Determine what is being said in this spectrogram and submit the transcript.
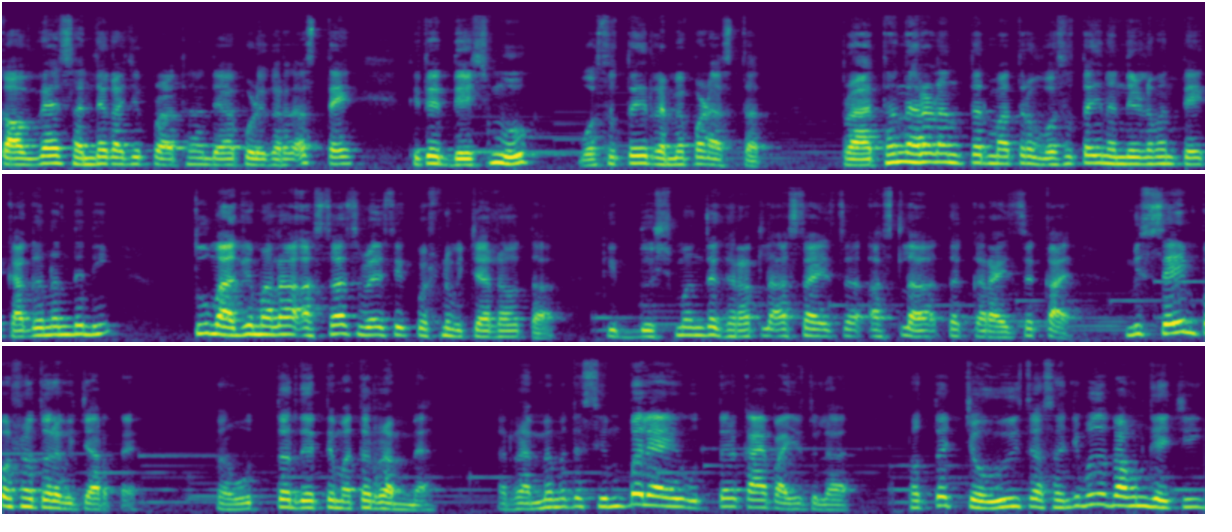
काव्या संध्याकाळची प्रार्थना देवापुढे करत असते. तिथे देशमुख वसुताई रम्य पण असतात. प्रार्थना झाल्यानंतर मात्र वसुताई नंदिनीला म्हणते का ग नंदिनी तू मागे मला असाच वेळेस एक प्रश्न विचारला होता की दुश्मन जर घरातला असायचं असला तर करायचं काय? मी सेम प्रश्न तुला विचारते तर उत्तर देते मात्र रम्या. रम्यामध्ये सिंपल आहे उत्तर काय पाहिजे तुला? फक्त चोवीस तासांची मुदत मागून घ्यायची.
